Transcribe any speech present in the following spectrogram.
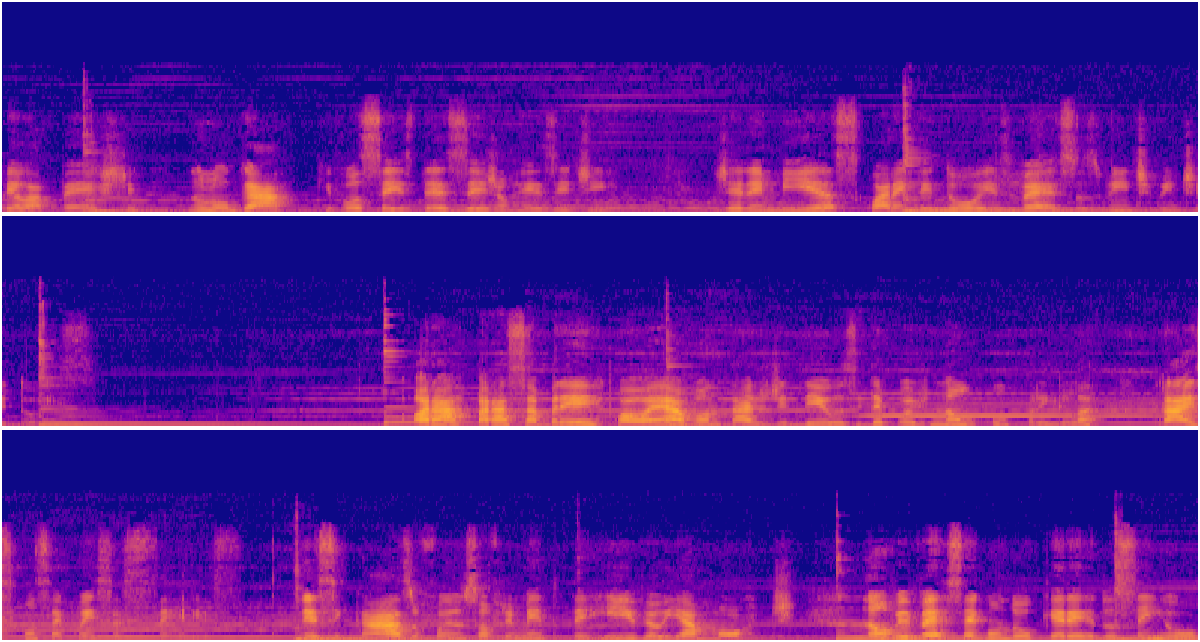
pela peste, no lugar que vocês desejam residir. Jeremias 42, versos 20 e 22. Orar para saber qual é a vontade de Deus e depois não cumpri-la traz consequências sérias. Nesse caso, foi um sofrimento terrível e a morte. Não viver segundo o querer do Senhor,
